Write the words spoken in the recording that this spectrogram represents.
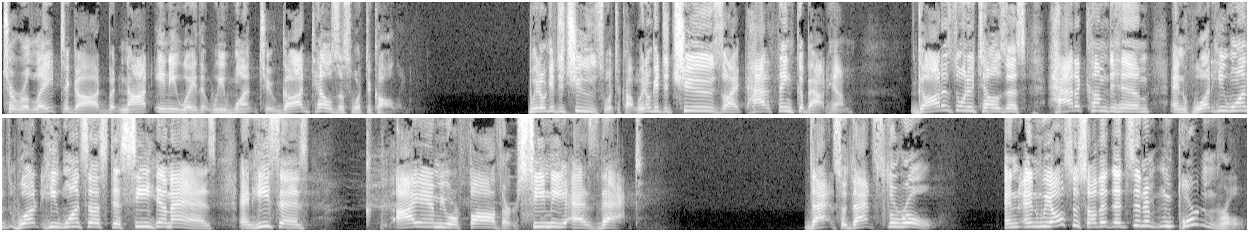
to relate to God, but not any way that we want to. God tells us what to call him. We don't get to choose what to call him. We don't get to choose like how to think about him. God is the one who tells us how to come to him and what he wants what he wants us to see him as and he says I am your father. See me as that. That so that's the role. And and we also saw that that's an important role.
